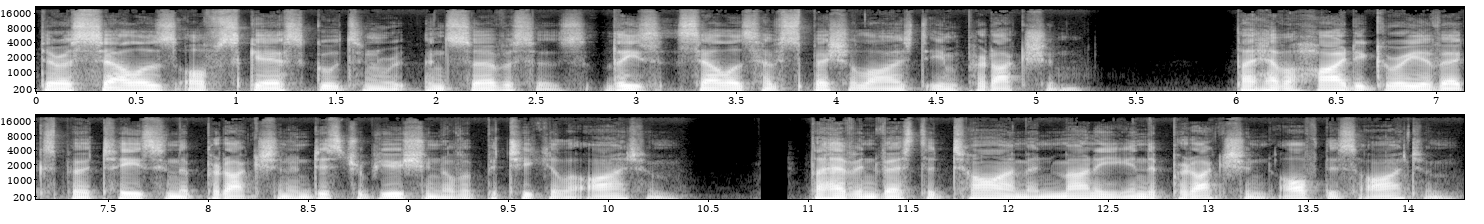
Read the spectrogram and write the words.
There are sellers of scarce goods and, and services. These sellers have specialized in production. They have a high degree of expertise in the production and distribution of a particular item. They have invested time and money in the production of this item.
